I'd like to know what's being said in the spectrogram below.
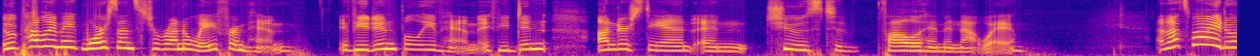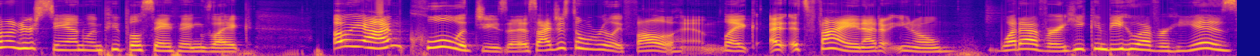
It would probably make more sense to run away from him if you didn't believe him, if you didn't understand and choose to follow him in that way. And that's why I don't understand when people say things like, oh, yeah, I'm cool with Jesus. I just don't really follow him. Like, it's fine. I don't, you know, whatever. He can be whoever he is,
